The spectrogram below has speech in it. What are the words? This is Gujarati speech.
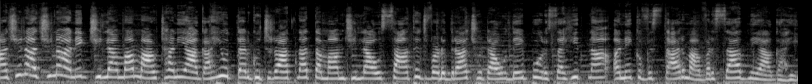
આજે રાજ્યના અનેક જિલ્લામાં માવઠાની આગાહી, ઉત્તર ગુજરાતના તમામ જિલ્લાઓ સાથે જ વડોદરા, છોટાઉદેપુર સહિતના અનેક વિસ્તારમાં વરસાદની આગાહી.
